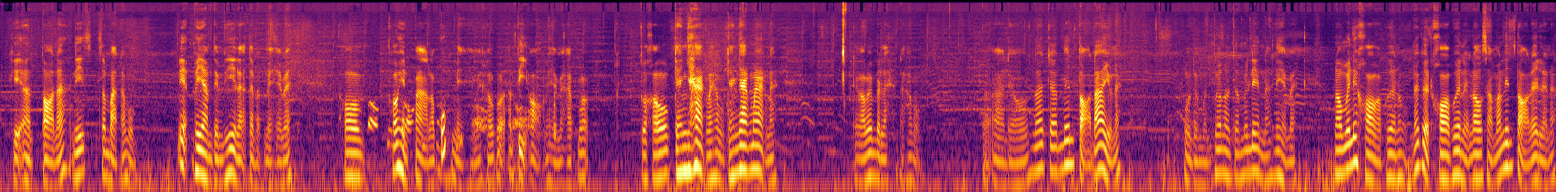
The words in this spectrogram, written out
โอเคอะต่อนะอันนี้สะบัดนะผมเนี่ยพยายามเต็มที่แล้วแต่แบบเนี่ยเห็นไหมพอเขาเห็นป่าเราปุ๊บเนี่ยเห็นไหมเขาก็อันติออกเนี่ยเห็นไหมครับว่าตัวเขาแก้งยากนะครับผมแก้งยากมากนะ แต่ก็ไม่เป็นไรนะครับผม อ่าเดี๋ยวน่าจะเล่นต่อได้อยู่นะโอ้แต่เหมือนเพื่อนเราจะไม่เล่นนะนี่เห็นไหมเราไม่ได้คอกับเพื่อนนะผมถ้าเกิดคอเพื่อนเนี่ยเราสามารถเล่นต่อได้เลยนะ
